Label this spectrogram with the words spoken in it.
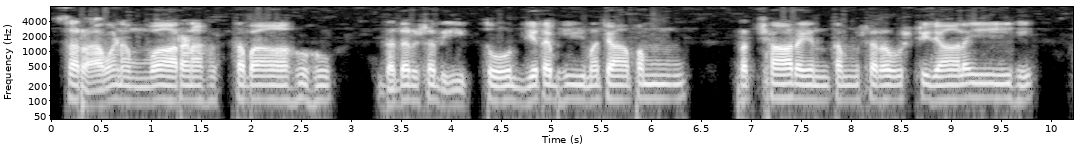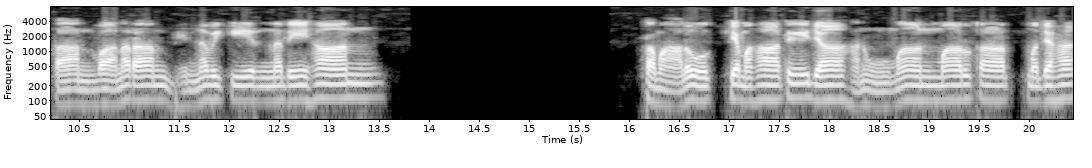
स रावणम् वारणहस्तबाहुः ददर्शदीप्तोद्यतभीमचापम् प्रच्छादयन्तम् शरवृष्टिजालैः तान् वानरान् भिन्नविकीर्णदेहान्। तमालोक्य महातेजा हनूमान्मारुतात्मजः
